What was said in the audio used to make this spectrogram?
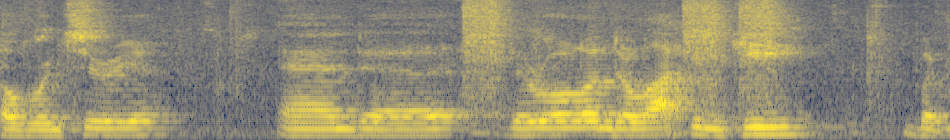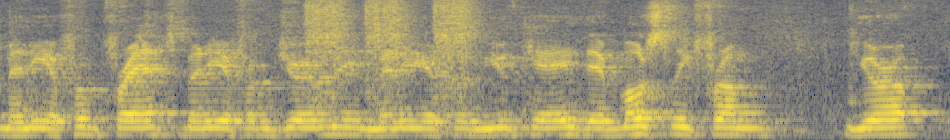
over in Syria, and uh, they're all under lock and key. But many are from France, many are from Germany, many are from UK. They're mostly from Europe,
